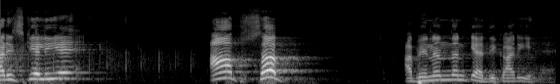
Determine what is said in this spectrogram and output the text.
और इसके लिए आप सब अभिनंदन के अधिकारी हैं।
